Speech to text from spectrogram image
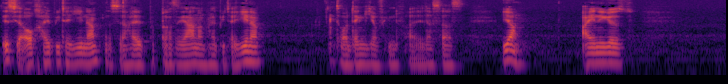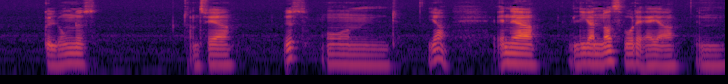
Ist ja auch halb Italiener, ist ja halb Brasilianer und halb Italiener. Dort denke ich auf jeden Fall, dass das ja einiges gelungenes Transfer ist. Und ja, in der Liga NOS wurde er ja im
